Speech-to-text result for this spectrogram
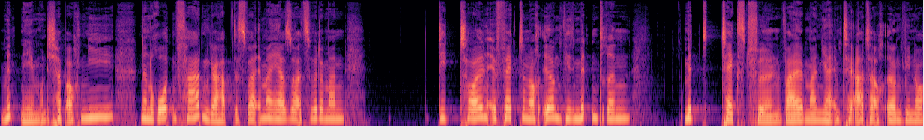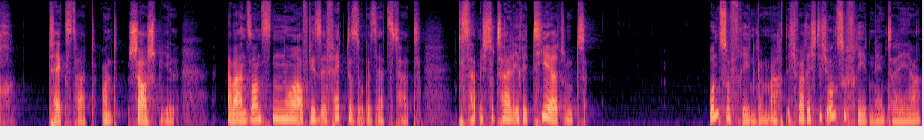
mitnehmen. Und ich habe auch nie einen roten Faden gehabt. Es war immer eher so, als würde man die tollen Effekte noch irgendwie mittendrin mit Text füllen, weil man ja im Theater auch irgendwie noch Text hat und Schauspiel. Aber ansonsten nur auf diese Effekte so gesetzt hat. Das hat mich total irritiert und unzufrieden gemacht. Ich war richtig unzufrieden hinterher.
